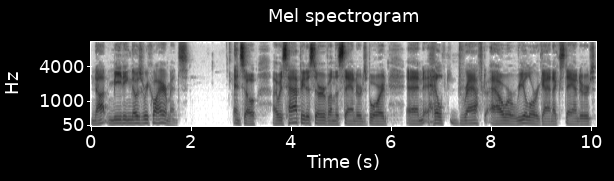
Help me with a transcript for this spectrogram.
not meeting those requirements. And so I was happy to serve on the standards board and helped draft our real organic standards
